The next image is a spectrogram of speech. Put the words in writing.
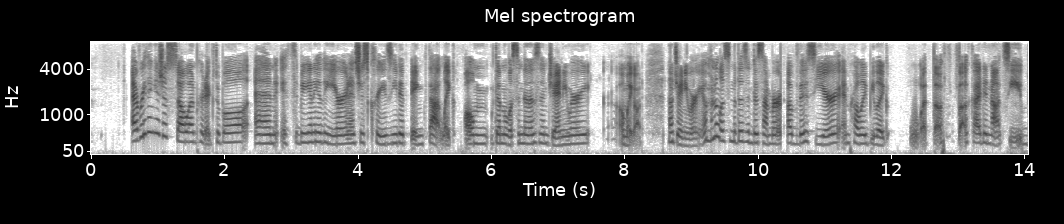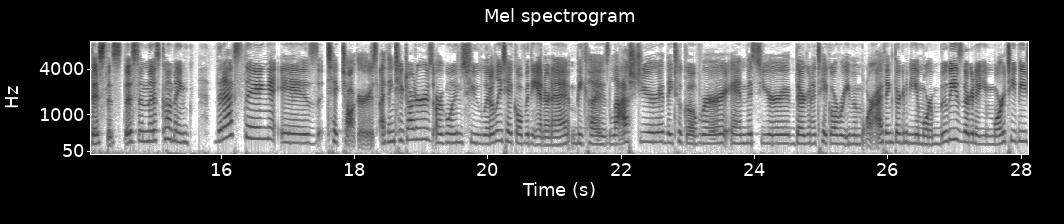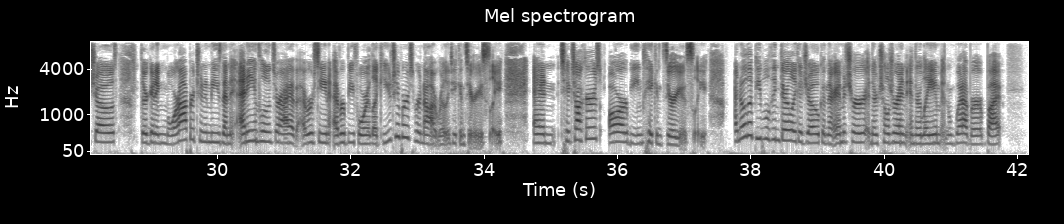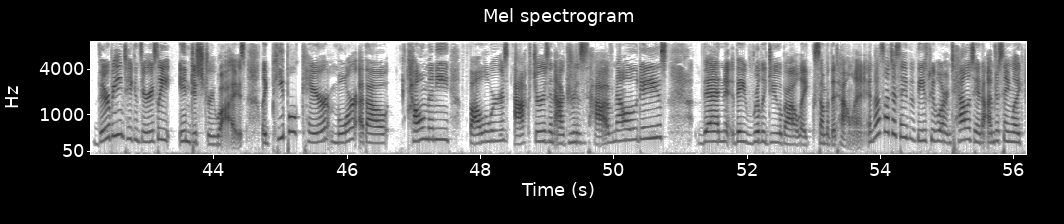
Everything is just so unpredictable, and it's the beginning of the year, and it's just crazy to think that, like, oh, I'm gonna listen to this in January. Oh my god, not January. I'm gonna listen to this in December of this year and probably be like, what the fuck? I did not see this, this, this, and this coming. The next thing is TikTokers. I think TikTokers are going to literally take over the internet because last year they took over and this year they're going to take over even more. I think they're going to be in more movies, they're going to be in more TV shows, they're getting more opportunities than any influencer I have ever seen ever before. Like YouTubers were not really taken seriously, and TikTokers are being taken seriously. I know that people think they're like a joke and they're immature and they're children and they're lame and whatever, but they're being taken seriously industry wise. Like people care more about how many followers actors and actresses have nowadays than they really do about like some of the talent. And that's not to say that these people aren't talented. I'm just saying like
